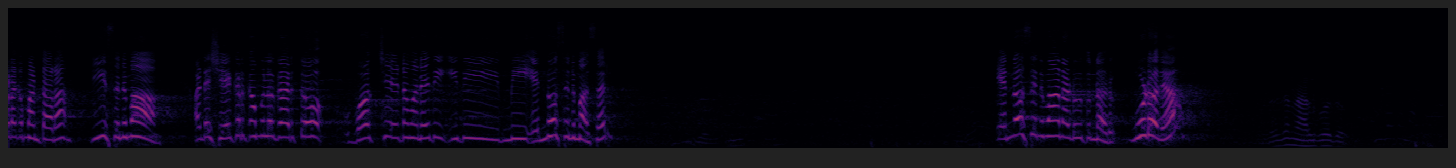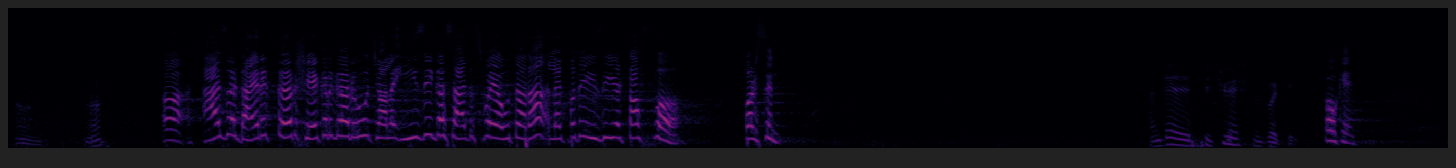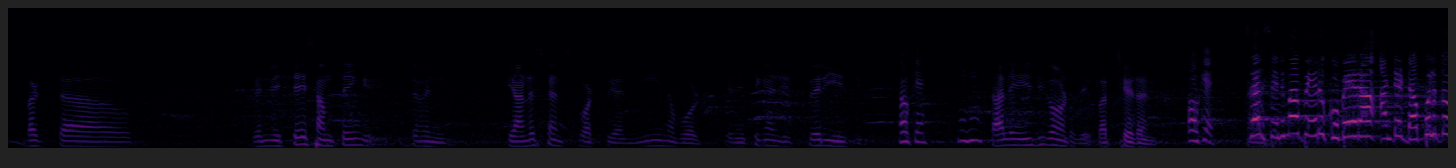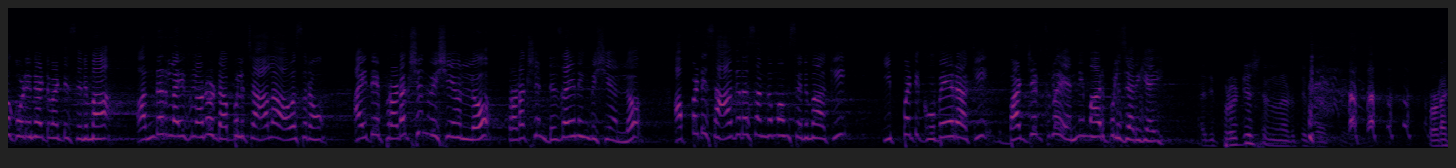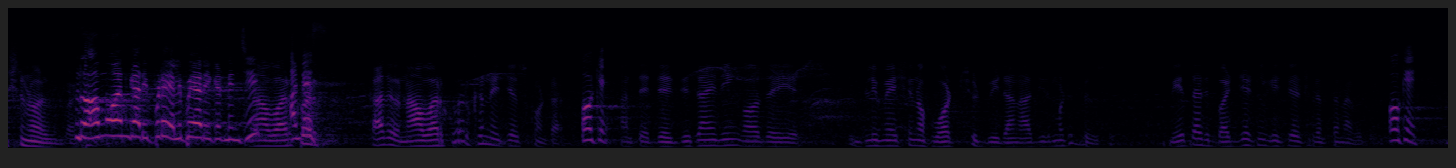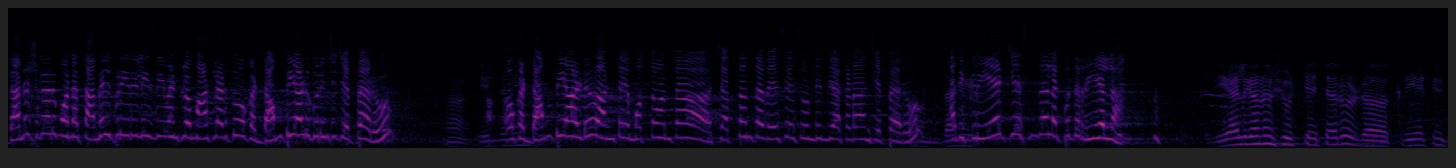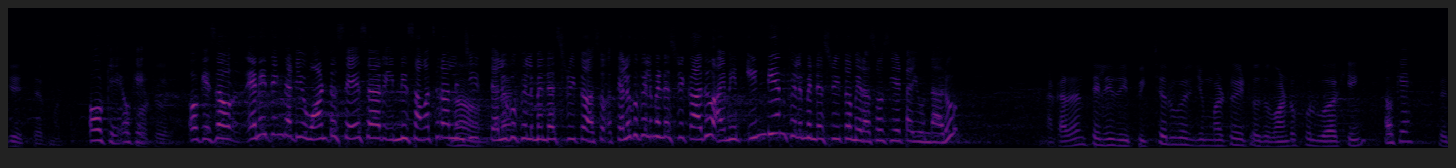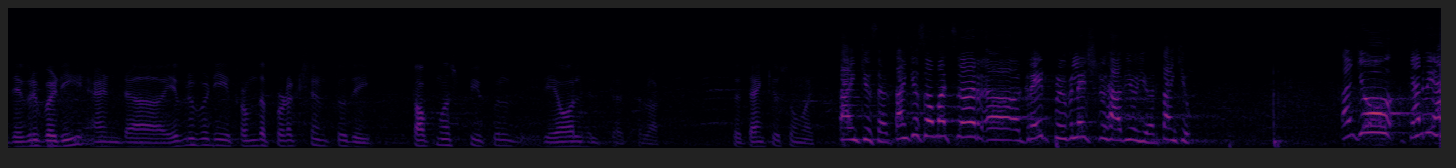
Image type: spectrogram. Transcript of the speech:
అడగమంటారా? ఈ సినిమా అంటే శేఖర్ కమ్ముల గారితో వర్క్ చేయడం అనేది ఇది మీ ఎన్నో సినిమా సార్? ఎన్నో సినిమా అని అడుగుతున్నారు. మూడోదా? నాలుగోదో? యాజ్ అ డైరెక్టర్ శేఖర్ గారు చాలా ఈజీగా సాటిస్ఫై అవుతారా? లేకపోతే ఈజీ టఫ్ పర్సన్ అంటే సిచ్యువేషన్స్ బట్టి. Okay. But when we say something I mean he understands what we mean about anything and it's very easy okay చాలా ఈజీగా ఉంటుంది వర్క్ చేయడానికి. ఓకే సార్ సినిమా పేరు కుబేరా అంటే డబ్బులతో కూడినటువంటి సినిమా అందరి లైఫ్లోనూ డబ్బులు చాలా అవసరం. అయితే ప్రొడక్షన్ విషయంలో ప్రొడక్షన్ డిజైనింగ్ విషయంలో అప్పటి సాగర సంగమం సినిమాకి ఇప్పటి కుబేరాకి బడ్జెట్స్లో ఎన్ని మార్పులు జరిగాయి? అది ప్రొడ్యూసర్ ప్రొడక్షన్. వాళ్ళు రామ్మోహన్ గారు ఇప్పుడే వెళ్ళిపోయారు ఇక్కడి నుంచి. నా వర్క్ అంటే కాదు నా వర్క్ వర్క్ నేను చేసుకుంటా. ఓకే. అంతే designing or the implementation of what should be done అది మటు తెలుసు. మిగతా అది బడ్జెట్లకి ఇచ్చేట్లంతా నాకు తెలియదు ఓకే. ధనుష్ గారు మొన్న తమిళ్ ప్రీ రిలీజ్ ఈవెంట్లో మాట్లాడుతూ ఒక డంప్ యార్డ్ గురించి చెప్పారు. ఆ, ఏంటది? ఒక డంప్ యార్డ్ అంటే మొత్తం అంతా చెత్త అంతా వేసేసి ఉంటుంది అక్కడ అని చెప్పారు. అది క్రియేట్ చేసిందా లేకపోతే రియల్ రియల్ గాను షూట్ చేశారు క్రియేటివ్ చేశారు అన్నమాట okay. Okay. Okay so anything that you want say sir ఇన్ని సంవత్సరాల నుంచి తెలుగు ఫిల్మ్ ఇండస్ట్రీతో తెలుగు ఫిల్మ్ ఇండస్ట్రీ కాదు ఐ మీన్ ఇండియన్ ఫిల్మ్ ఇండస్ట్రీతో మీరు అసోసియేట్ అయి ఉన్నారు. నాకు అదని తెలియదు ఈ పిక్చర్ గురించి మటు it was wonderful working okay. With everybody and everybody from the production to the top most people they all help us a lot so thank you so much. Thank you sir. Thank you so much sir. Great privilege to have you here. Thank you thank you can we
